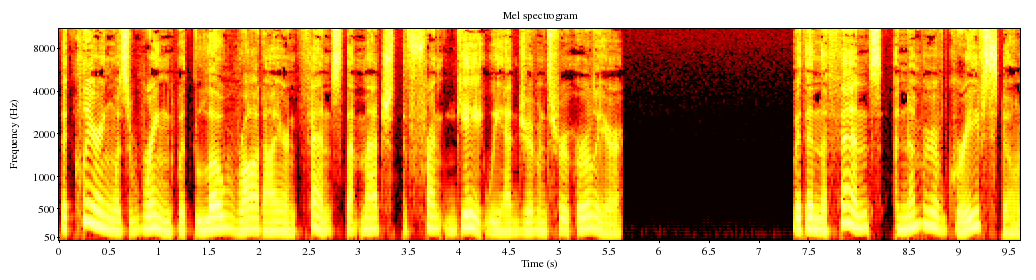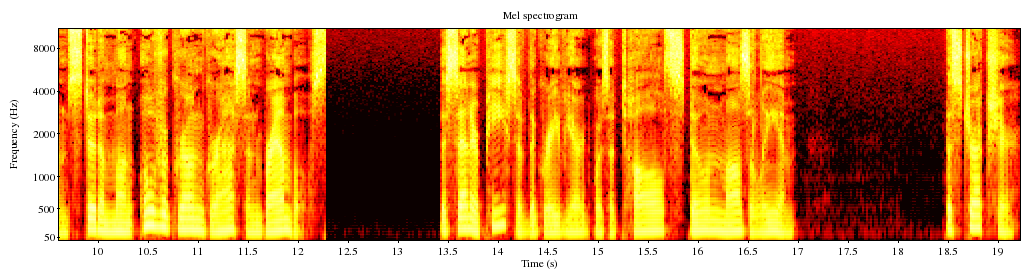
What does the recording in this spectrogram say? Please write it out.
The clearing was ringed with low wrought iron fence that matched the front gate we had driven through earlier. Within the fence, a number of gravestones stood among overgrown grass and brambles. The centerpiece of the graveyard was a tall stone mausoleum. The structure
